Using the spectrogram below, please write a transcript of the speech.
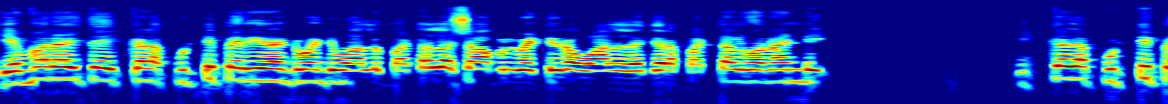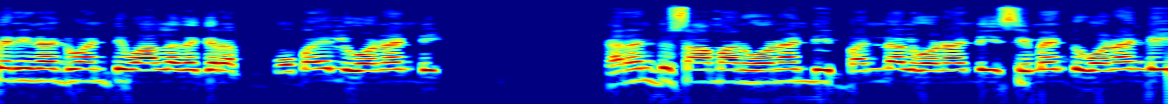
ఎవరైతే ఇక్కడ పుట్టి పెరిగినటువంటి వాళ్ళు బట్టల షాపులు పెట్టిరో వాళ్ళ దగ్గర బట్టలు కొనండి. ఇక్కడ పుట్టి పెరిగినటువంటి వాళ్ళ దగ్గర మొబైల్ కొనండి. కరెంటు సామాన్ కొనండి బండలు కొనండి సిమెంట్ కొనండి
